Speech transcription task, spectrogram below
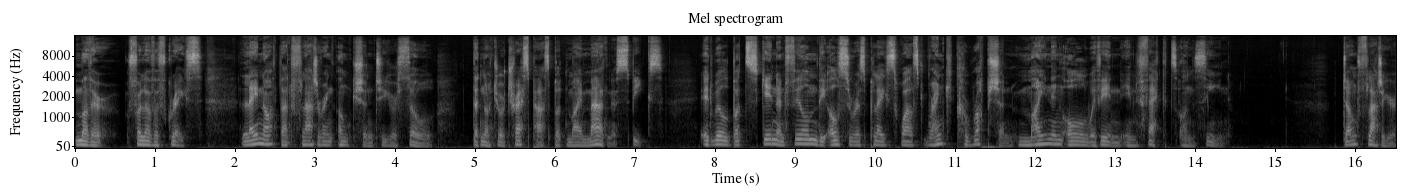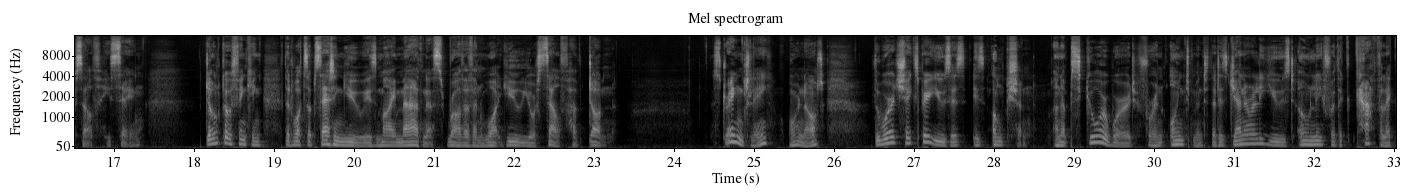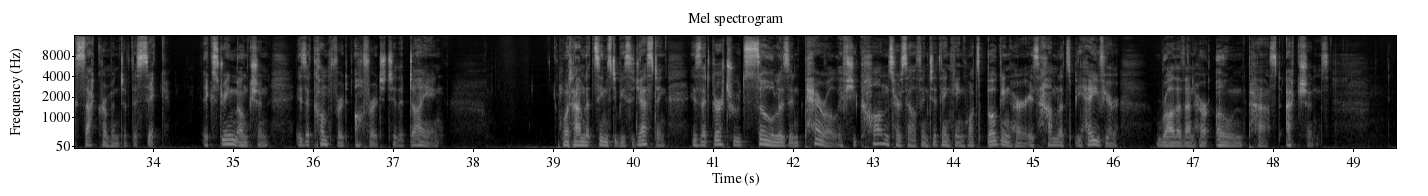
Mother, for love of grace, lay not that flattering unction to your soul, that not your trespass but my madness speaks. It will but skin and film the ulcerous place, whilst rank corruption, mining all within, infects unseen. Don't flatter yourself, he's saying. Don't go thinking that what's upsetting you is my madness rather than what you yourself have done. Strangely, or not, the word Shakespeare uses is unction, an obscure word for an ointment that is generally used only for the Catholic sacrament of the sick. Extreme unction is a comfort offered to the dying. What Hamlet seems to be suggesting is that Gertrude's soul is in peril if she cons herself into thinking what's bugging her is Hamlet's behaviour rather than her own past actions.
